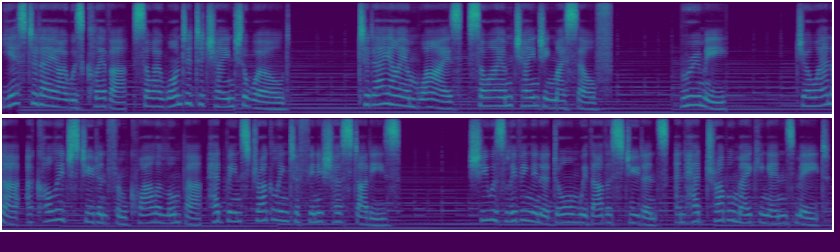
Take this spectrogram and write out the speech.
Yesterday I was clever, so I wanted to change the world. Today I am wise, so I am changing myself. Rumi. Joanna, a college student from Kuala Lumpur, had been struggling to finish her studies. She was living in a dorm with other students, and had trouble making ends meet.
